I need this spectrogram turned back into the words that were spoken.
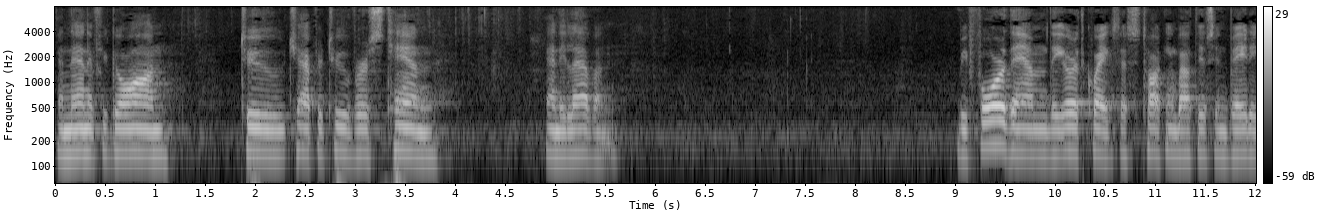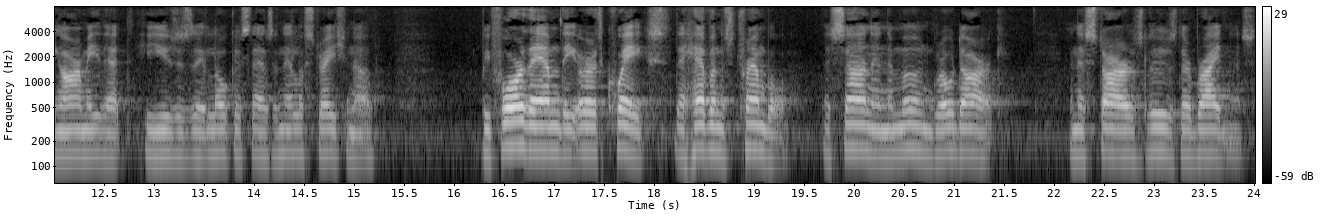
And then if you go on to chapter 2 verse 10 and 11. Before them, the earthquakes, that's talking about this invading army that he uses the locust as an illustration of. Before them, the earth quakes, the heavens tremble, the sun and the moon grow dark, and the stars lose their brightness.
